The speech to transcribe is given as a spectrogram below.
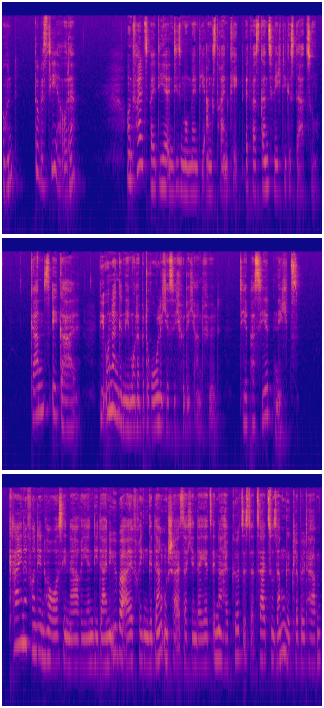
Und? Du bist hier, oder? Und falls bei dir in diesem Moment die Angst reinkickt, etwas ganz Wichtiges dazu. Ganz egal, wie unangenehm oder bedrohlich es sich für dich anfühlt, dir passiert nichts. Keine von den Horrorszenarien, die deine übereifrigen Gedankenscheißerchen da jetzt innerhalb kürzester Zeit zusammengeklöppelt haben,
